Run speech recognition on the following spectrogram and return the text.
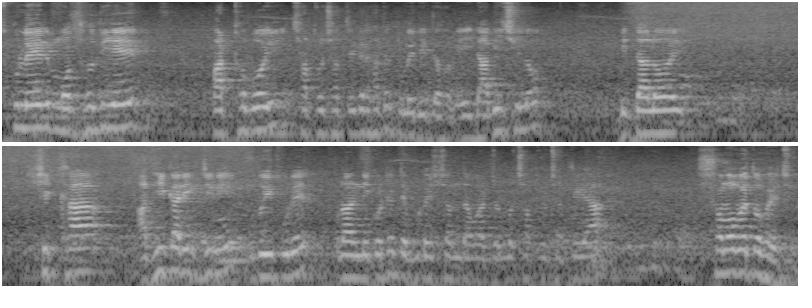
স্কুলের মধ্য দিয়ে পাঠ্য বই ছাত্রছাত্রীদের হাতে তুলে দিতে হবে। এই দাবি ছিল বিদ্যালয় শিক্ষা আধিকারিক যিনি উদয়পুরের ওনার নিকটে ডেপুটেশন দেওয়ার জন্য ছাত্রছাত্রীরা সমবেত হয়েছিল।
